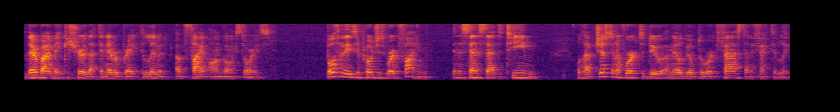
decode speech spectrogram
thereby making sure that they never break the limit of five ongoing stories. Both of these approaches work fine, in the sense that the team will have just enough work to do and they'll be able to work fast and effectively.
